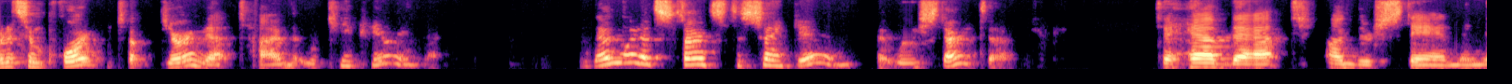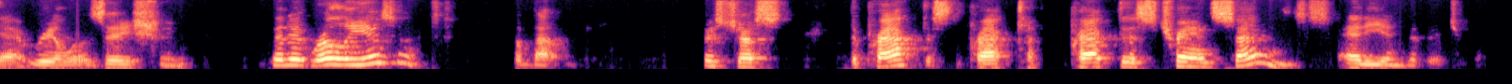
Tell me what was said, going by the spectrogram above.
But it's important to, during that time that we keep hearing that. And then when it starts to sink in, that we start to, to have that understanding, that realization that it really isn't about me. It's just the practice. The practice, practice transcends any individual.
